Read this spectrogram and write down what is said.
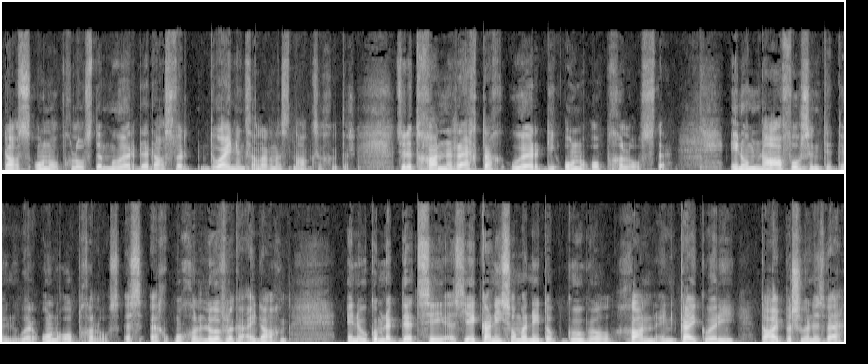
Daar's onopgeloste moorde, daar's verdwynings allerlei snaakse goeters. So dit gaan regtig oor die onopgeloste. En om navorsing te doen oor onopgelos is 'n ongelooflike uitdaging. En hoekom ek dit sê is jy kan nie sommer net op Google gaan en kyk hoorie daai persoon is weg.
